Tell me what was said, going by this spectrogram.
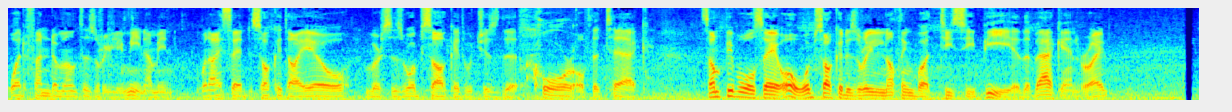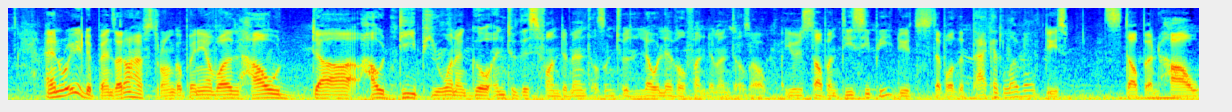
what fundamentals really mean. I mean, when I said Socket.io versus WebSocket, which is the core of the tech, some people will say, "Oh, WebSocket is really nothing but TCP at the back end, right?" And really depends. I don't have strong opinion about how da, how deep you want to go into these fundamentals, into low level fundamentals. So you stop on TCP? Do you stop on the packet level? Do you stop on how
